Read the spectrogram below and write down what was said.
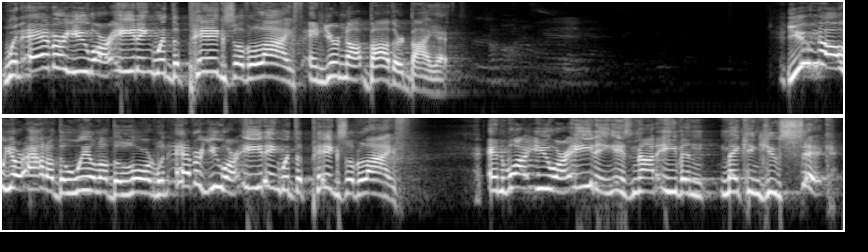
whenever you are eating with the pigs of life and you're not bothered by it. You know you're out of the will of the Lord whenever you are eating with the pigs of life and what you are eating is not even making you sick.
